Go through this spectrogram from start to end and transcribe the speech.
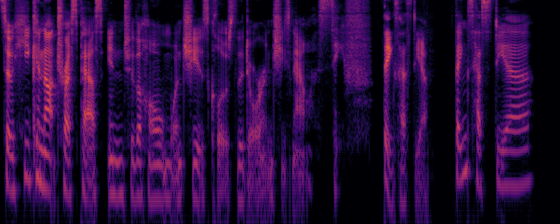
So he cannot trespass into the home once she has closed the door and she's now safe. Thanks, Hestia. Thanks, Hestia.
